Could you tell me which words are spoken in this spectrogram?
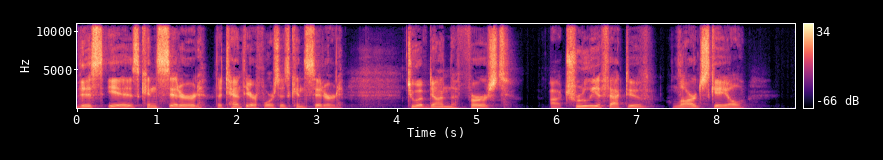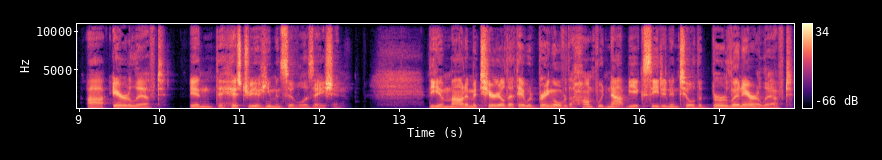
This is considered, the 10th Air Force is considered to have done the first uh, truly effective, large scale uh, airlift in the history of human civilization. The amount of material that they would bring over the hump would not be exceeded until the Berlin airlift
